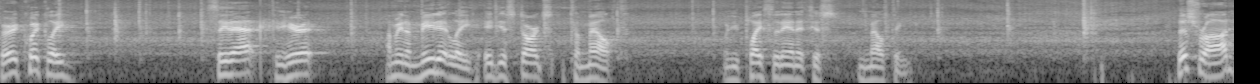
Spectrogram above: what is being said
Very quickly. See that? Can you hear it? I mean, immediately it just starts to melt. When you place it in, it's just melting. This rod,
